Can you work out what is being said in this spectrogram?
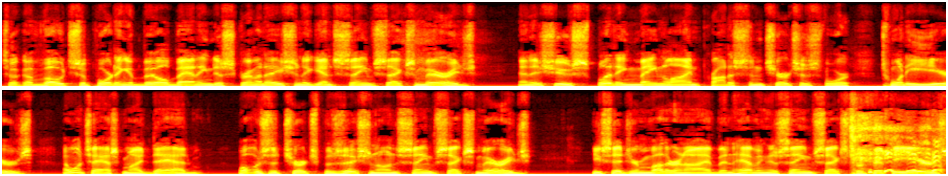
took a vote supporting a bill banning discrimination against same sex marriage and issue splitting mainline Protestant churches for 20 years. I once asked my dad, what was the church position on same sex marriage? He said, Your mother and I have been having the same sex for 50 years.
